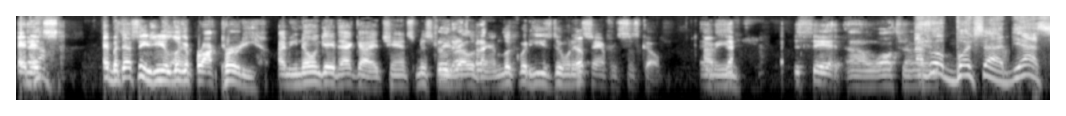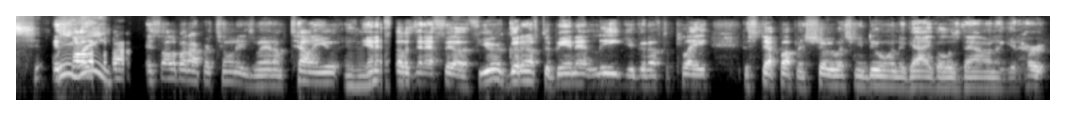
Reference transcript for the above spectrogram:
and Yeah. it's and- but that's the thing. You look at Brock Purdy. I mean, no one gave that guy a chance. Mystery Dude, that's what I- relevant. Look what he's doing in San Francisco. I mean, Exactly. I just said, um, Walter. That's man, what Butch said. Yes, we it's all agree. about it's all about opportunities, man. I'm telling you, Mhm. NFL is NFL. If you're good enough to be in that league, you're good enough to play, to step up and show you what you can do when the guy goes down and get hurt.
